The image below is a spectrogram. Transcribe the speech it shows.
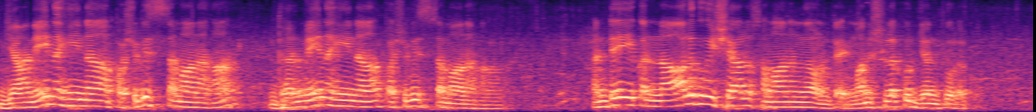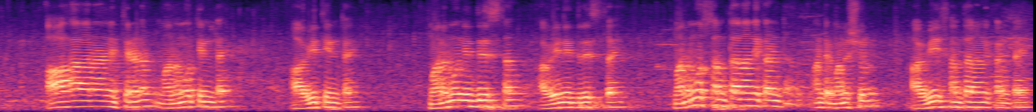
జ్ఞానేన హీన పశుభిస్ సమాన. ధర్మేన హీన పశుభిస్ సమాన. అంటే ఈ యొక్క నాలుగు విషయాలు సమానంగా ఉంటాయి మనుషులకు జంతువులకు. ఆహారాన్ని తినడం మనము తింటాయి అవి తింటాయి. మనము నిద్రిస్తాం అవి నిద్రిస్తాయి. మనము సంతానాన్ని కంటాం. అంటే మనుషులు అవి సంతానానికి అంటాయి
